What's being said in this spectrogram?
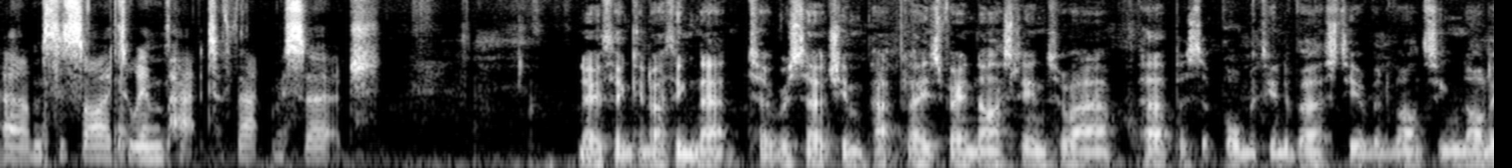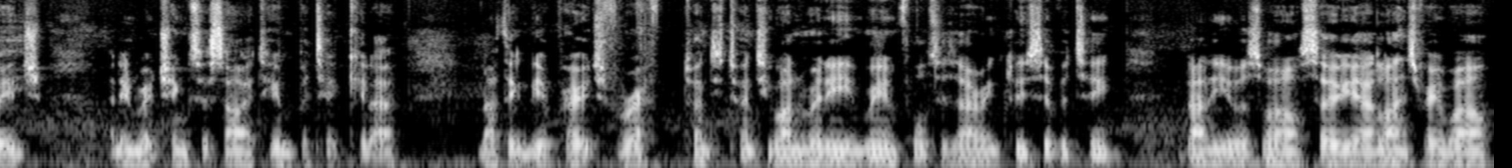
um, societal impact of that research. No, thank you. I think that uh, research impact plays very nicely into our purpose at Bournemouth University of advancing knowledge and enriching society in particular. I think the approach for REF 2021 really reinforces our inclusivity value as well. So, yeah, aligns very well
